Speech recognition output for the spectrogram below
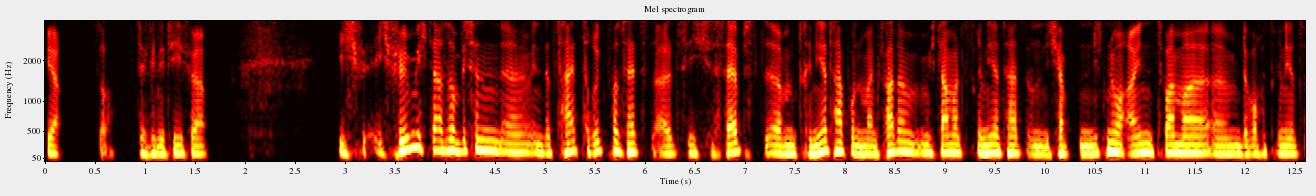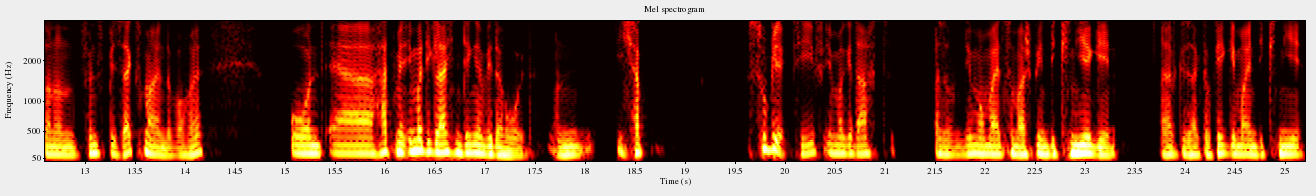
Ja, so. Definitiv, ja ich, ich fühle mich da so ein bisschen äh, in der Zeit zurückversetzt, als ich selbst ähm, trainiert habe und mein Vater mich damals trainiert hat. Und ich habe nicht nur ein, zweimal ähm, in der Woche trainiert, sondern fünf bis sechs Mal in der Woche. Und er hat mir immer die gleichen Dinge wiederholt. Und ich habe subjektiv immer gedacht, also nehmen wir mal zum Beispiel in die Knie gehen. Er hat gesagt, okay, geh mal in die Knie.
